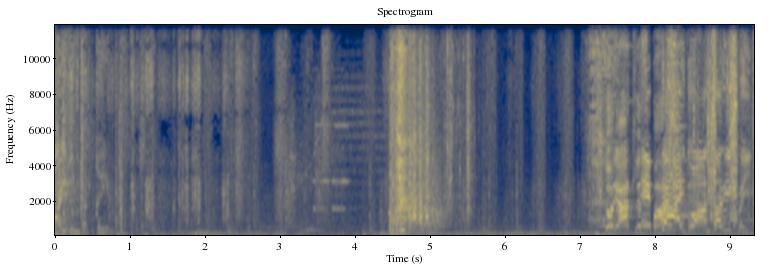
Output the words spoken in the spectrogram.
أعيد التلقيم زرعت السبايك ابتعدوا عن طريقي أوه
